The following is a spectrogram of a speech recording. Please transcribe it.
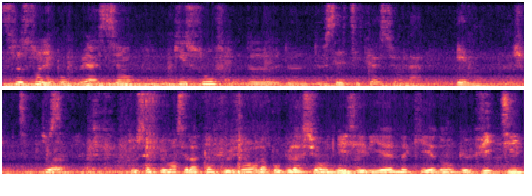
ce sont les populations qui souffrent de, de, de cette situation-là et non tout, tout simplement, c'est la conclusion. La population nigérienne qui est donc victime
